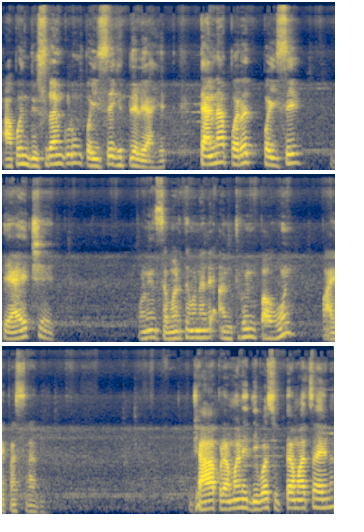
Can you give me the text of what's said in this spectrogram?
आपण दुसऱ्यांकडून पैसे घेतलेले आहेत. त्यांना परत पैसे द्यायचे आहेत. म्हणून समर्थ म्हणाले अंथरून पाहून पाय पसरावे. ज्याप्रमाणे दिवस उत्तमाचा आहे ना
